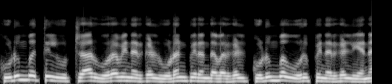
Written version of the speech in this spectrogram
குடும்பத்தில் உற்றார் உறவினர்கள் உடன்பிறந்தவர்கள் குடும்ப உறுப்பினர்கள் என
